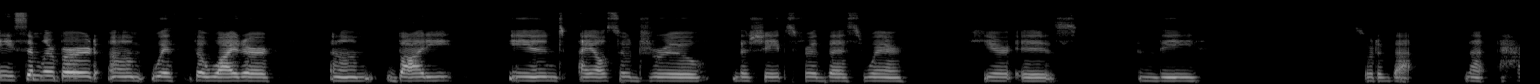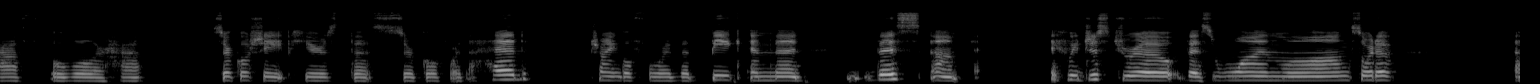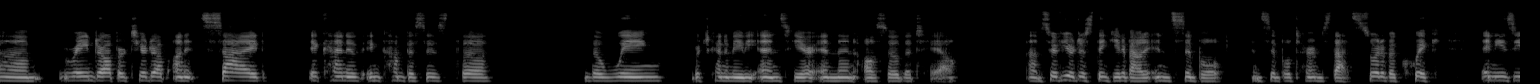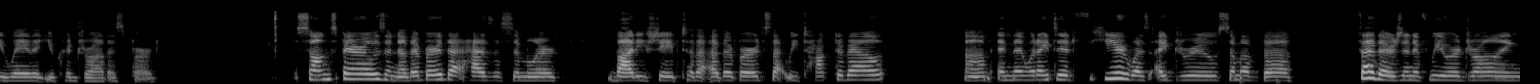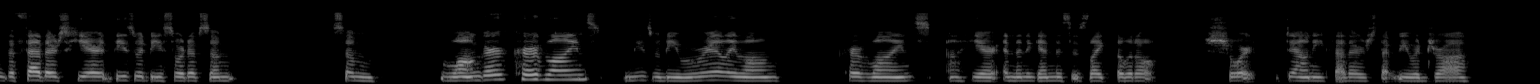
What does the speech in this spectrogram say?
a similar bird um, with the wider um, body. And I also drew the shapes for this where here is the sort of that that half oval or half circle shape. Here's the circle for the head, triangle for the beak, and then this, um, if we just drew this one long sort of um, raindrop or teardrop on its side, it kind of encompasses the the wing, which kind of maybe ends here, and then also the tail. Um, so if you're just thinking about it in simple in simple terms, that's sort of a quick and easy way that you could draw this bird. Song sparrow is another bird that has a similar body shape to the other birds that we talked about. Um, and then what I did here was I drew some of the feathers, and if we were drawing the feathers here, these would be sort of some some longer curved lines. And these would be really long curved lines uh, here. And then again, this is like the little short downy feathers that we would draw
